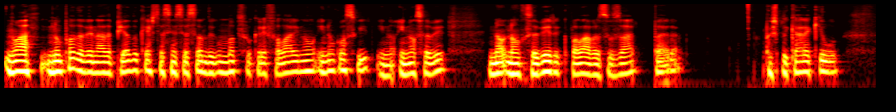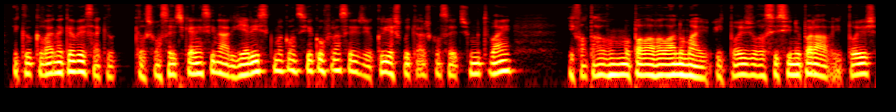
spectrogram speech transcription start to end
não, há, não pode haver nada pior do que esta sensação de uma pessoa querer falar e não, e não conseguir, e não, e não saber, não, não saber que palavras usar para, para explicar aquilo, aquilo que vai na cabeça, aquilo aqueles conceitos que quer ensinar. E era isso que me acontecia com o francês. Eu queria explicar os conceitos muito bem e faltava uma palavra lá no meio. E depois o raciocínio parava. E depois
